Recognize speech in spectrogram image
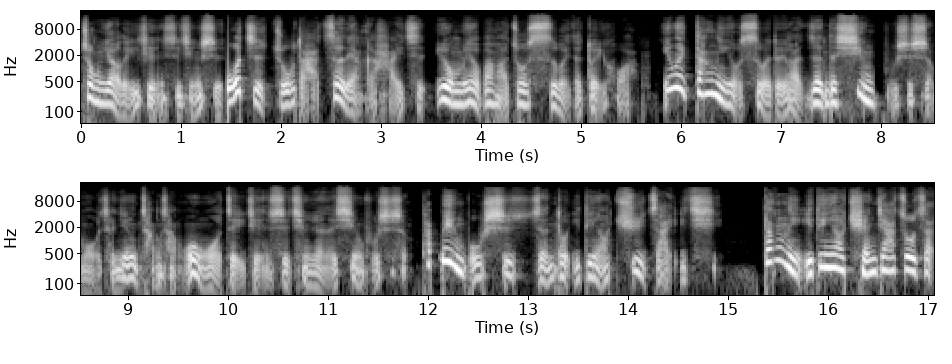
重要的一件事情是，我只主打这两个孩子又没有办法做思维的对话。因为当你有思维对话，人的幸福是什么？我曾经常常问我这一件事情：人的幸福是什么？它并不是人都一定要聚在一起。当你一定要全家住在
